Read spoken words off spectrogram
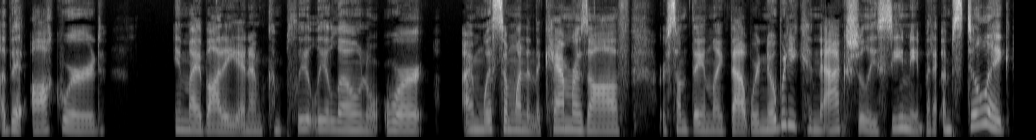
a bit awkward in my body and I'm completely alone or, or I'm with someone and the camera's off or something like that where nobody can actually see me, but I'm still like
